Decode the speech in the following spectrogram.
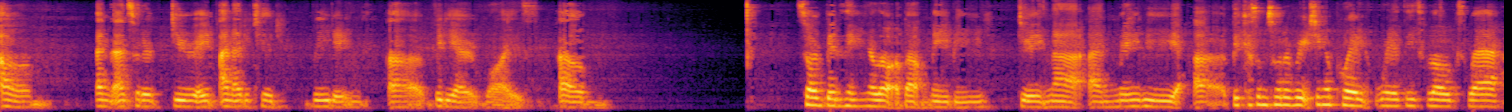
Um, and, and sort of do an edited reading uh, video wise. Um, so I've been thinking a lot about maybe doing that and maybe uh, because I'm sort of reaching a point with these vlogs where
